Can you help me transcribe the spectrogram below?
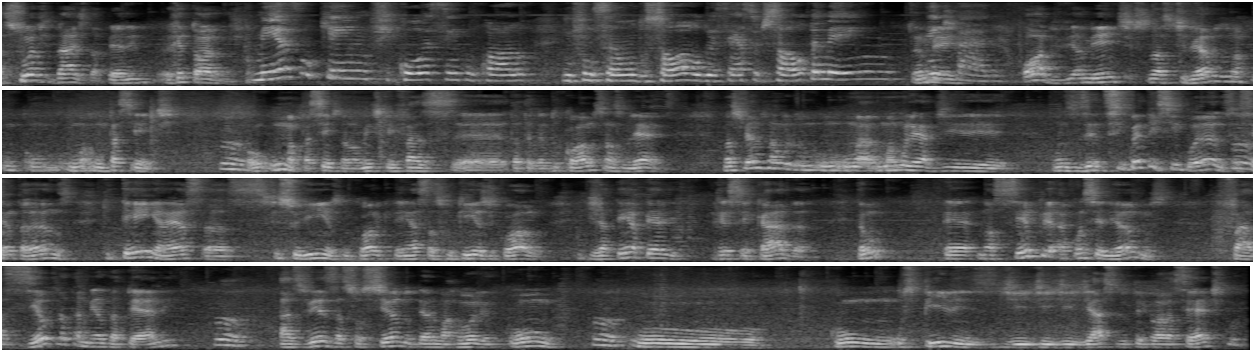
a- a suavidade da pele retorna. Mesmo quem ficou assim com o colo em função do sol, do excesso de sol, também, Também. é. Obviamente, se nós tivermos uma- um, um- um- paciente Hum. ou uma paciente, normalmente quem faz eh, tratamento do colo são as mulheres. Nós tivemos uma, uma, uma mulher de, vamos dizer, de 55 anos, Hum. 60 anos, que tenha essas fissurinhas no colo, que tenha essas ruguinhas de colo, que já tem a pele ressecada. Então, eh, nós sempre aconselhamos fazer o tratamento da pele, Hum. às vezes associando o derma roller com Hum. o, com os peelings de, de, de, de ácido tricloracético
